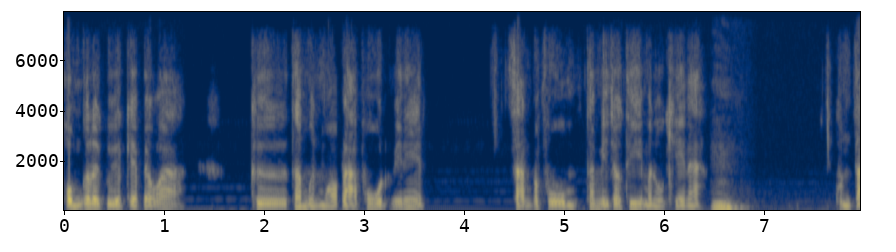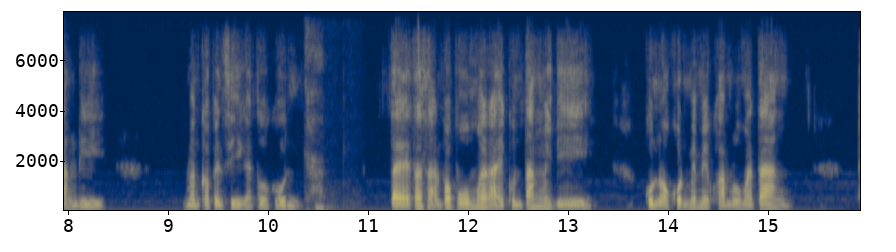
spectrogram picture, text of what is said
ผมก็เลยคุยกับแกไปว่า คือถ้าเหมือนหมอปลาพูดวินิจสารประภูมิ ถ้ามีเจ้าที่มันโอเคนะอืมคุณตั้งดี มันก็เป็นสีกับตัวคุณครับ แต่ถ้าสารพระภูมิเมื่อไหร่คุณตั้งไม่ดี คุณเอาคนไม่มีความรู้มาตั้ง ไอ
